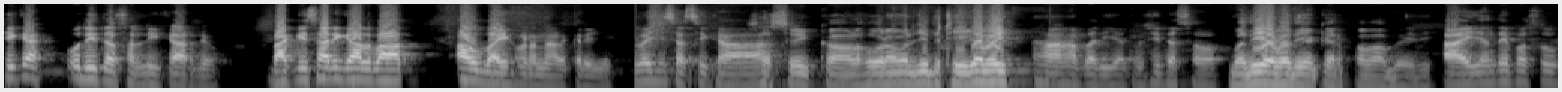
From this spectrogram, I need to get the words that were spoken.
ਠੀਕ ਹੈ, ਉਹਦੀ ਤਸੱਲੀ ਕਰ ਲਿਓ। ਬਾਕੀ ਸਾਰੀ ਗੱਲਬਾਤ ਆਓ ਬਾਈ ਹੁਣ ਨਾਲ ਕਰੀਏ। ਬਾਈ ਜੀ ਸਤਿ ਸ਼੍ਰੀ ਅਕਾਲ। ਸਤਿ ਸ੍ਰੀ ਅਕਾਲ। ਹੋਰ ਅਮਰਜੀਤ ਠੀਕ ਆ ਬਾਈ? ਹਾਂ ਹਾਂ ਵਧੀਆ। ਤੁਸੀਂ ਦੱਸੋ? ਵਧੀਆ ਵਧੀਆ। ਕਿਰਪਾ ਬਾਬੇ ਦੀ। ਆਈ ਜਾਂਦੇ ਪਸ਼ੂ?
